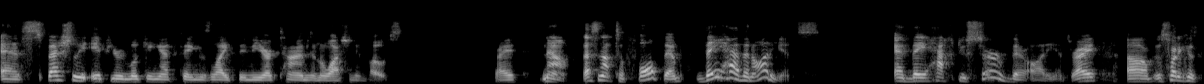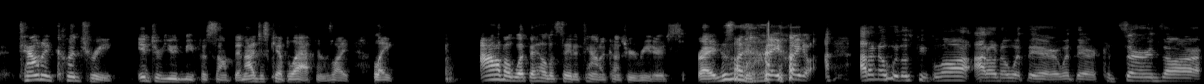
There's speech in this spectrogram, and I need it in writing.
And especially if you're looking at things like the New York Times and the Washington Post right? Now, that's not to fault them. They have an audience and they have to serve their audience, right? Um, it was funny because Town and Country interviewed me for something. I just kept laughing. It's like, like, I don't know what the hell to say to Town and Country readers, right? Just like, like, like, I don't know who those people are. I don't know what their what their concerns are.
